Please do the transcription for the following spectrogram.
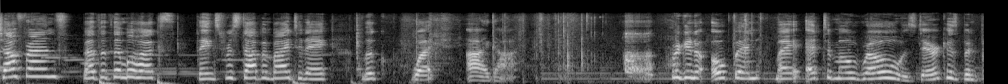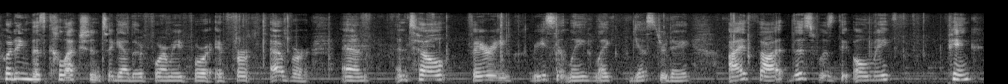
Ciao friends, Beth the Thimblehooks. Thanks for stopping by today. Look what I got. We're gonna open my Etimo Rose. Derek has been putting this collection together for me for forever. And until very recently, like yesterday, I thought this was the only pink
